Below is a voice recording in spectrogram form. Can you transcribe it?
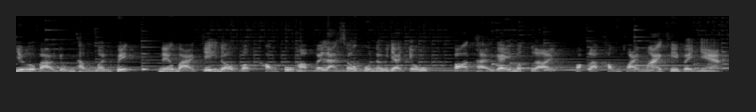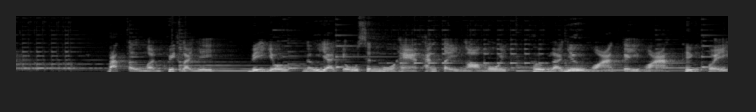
Dựa vào dụng thần mệnh khuyết, nếu bài trí đồ vật không phù hợp với lá số của nữ gia chủ, có thể gây bất lợi hoặc là không thoải mái khi về nhà. Bát tự mệnh khuyết là gì? Ví dụ, nữ gia chủ sinh mùa hè tháng tỵ ngọ mùi, thường là dư hỏa, kỵ hỏa, thiếu thủy.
